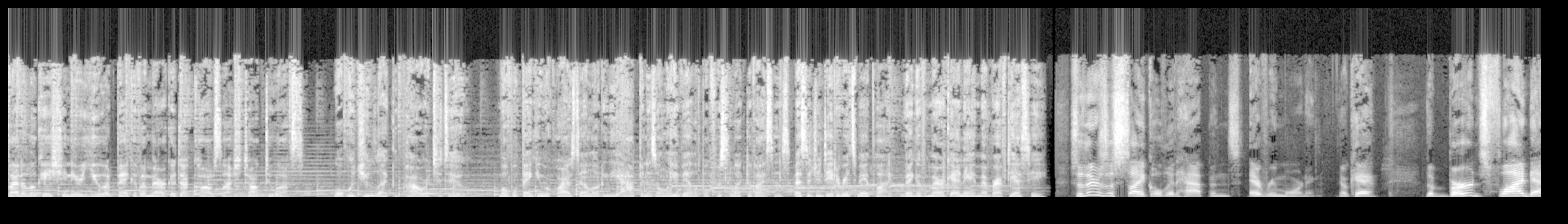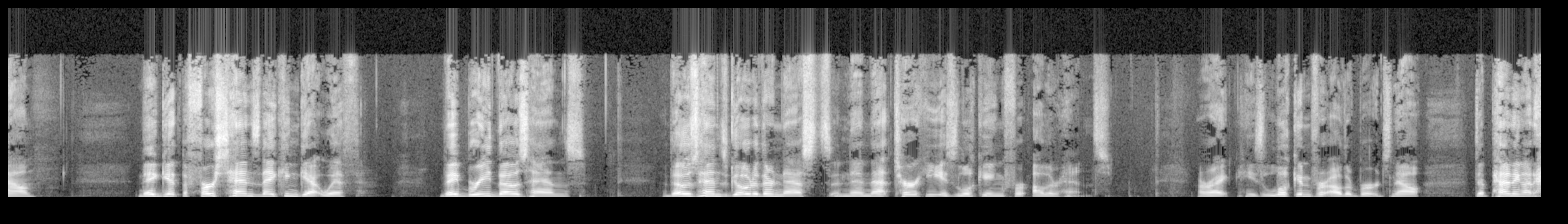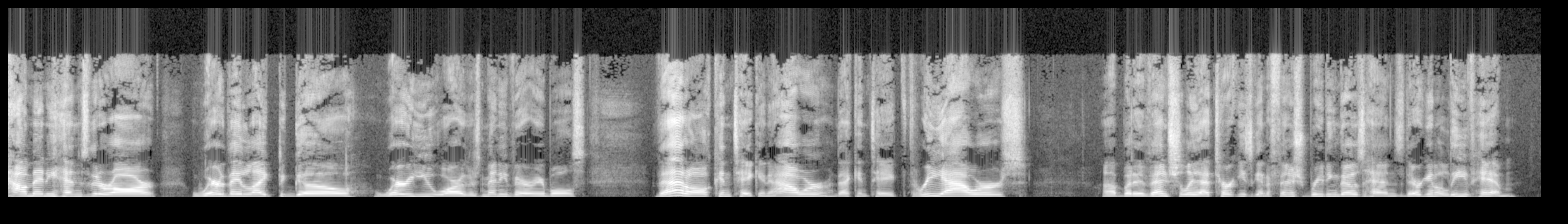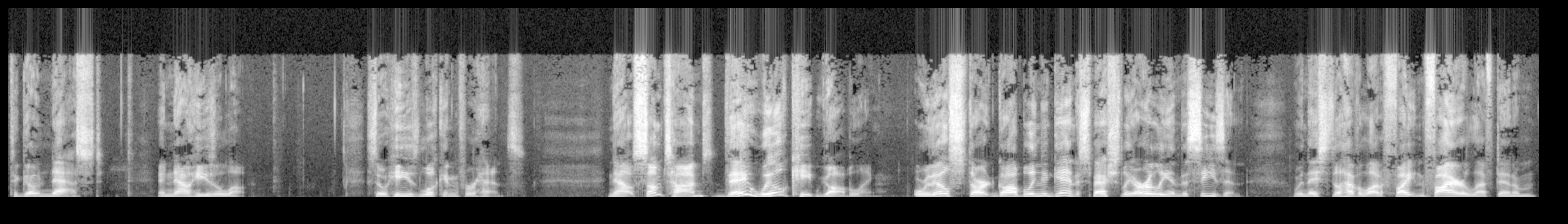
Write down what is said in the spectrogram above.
Find a location near you at bankofamerica.com slash talk to us. What would you like the power to do? Mobile banking requires downloading the app and is only available for select devices. Message and data rates may apply. Bank of America and a member FDIC. So there's a cycle that happens every morning, okay? The birds fly down. They get the first hens they can get with they breed those hens. Those hens go to their nests, and then that turkey is looking for other hens. All right, he's looking for other birds. Now, depending on how many hens there are, where they like to go, where you are, there's many variables. That all can take an hour, that can take three hours. Uh, but eventually, that turkey's going to finish breeding those hens. They're going to leave him to go nest, and now he's alone. So he's looking for hens. Now, sometimes they will keep gobbling, or they'll start gobbling again, especially early in the season when they still have a lot of fight and fire left in them.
